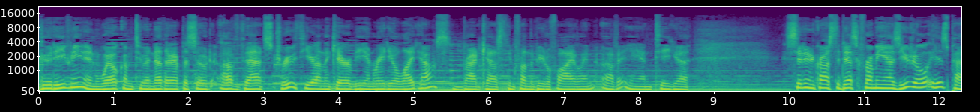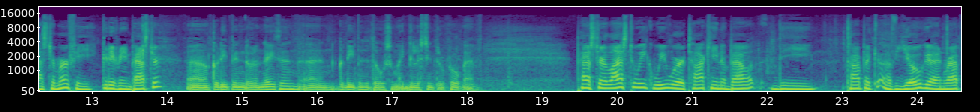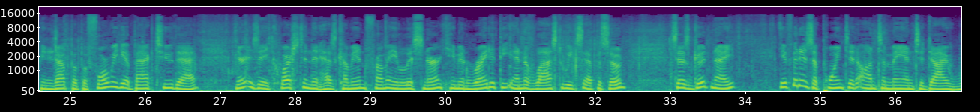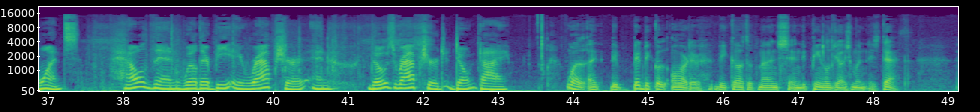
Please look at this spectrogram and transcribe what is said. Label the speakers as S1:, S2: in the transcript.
S1: Good evening and welcome to another episode of That's Truth here on the Caribbean Radio Lighthouse, broadcasting from the beautiful island of Antigua. Sitting across the desk from me, as usual, is Pastor Murphy. Good evening, Pastor.
S2: Uh, good evening, Brother Nathan, and good evening to those who might be listening to the program.
S1: Pastor, last week we were talking about the topic of yoga and wrapping it up. But before we get back to that, there is a question that has come in from a listener. Came in right at the end of last week's episode. It says, Good night. If it is appointed unto man to die once, how then will there be a rapture and those raptured don't die?
S2: Well, uh, the biblical order, because of man's sin, the penal judgment is death.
